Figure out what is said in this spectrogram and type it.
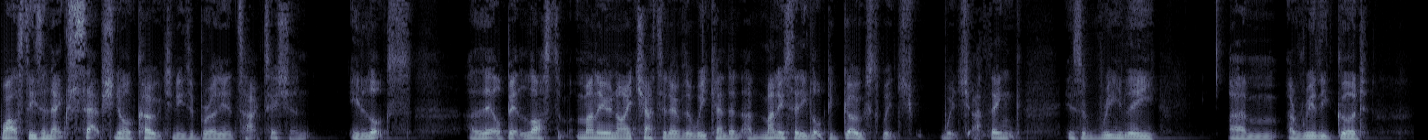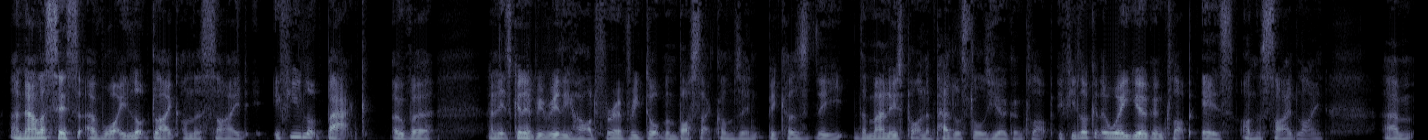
whilst he's an exceptional coach and he's a brilliant tactician, he looks a little bit lost. Manu and I chatted over the weekend, and Manu said he looked a ghost, which which I think is a really um, a really good analysis of what he looked like on the side. If you look back over, and it's going to be really hard for every Dortmund boss that comes in because the the man who's put on a pedestal is Jurgen Klopp. If you look at the way Jurgen Klopp is on the sideline, um,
